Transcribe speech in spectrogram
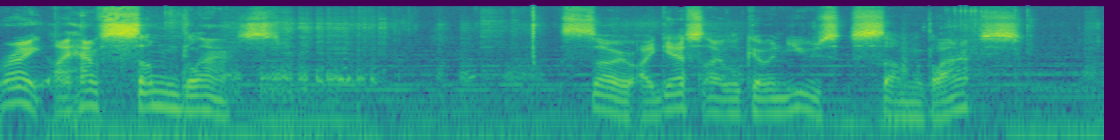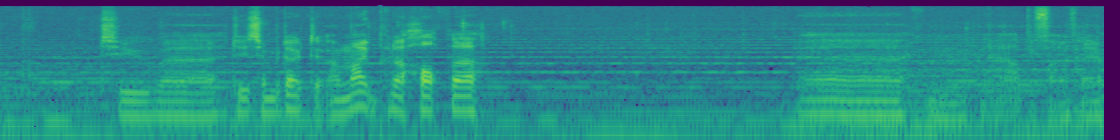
Right, I have some glass. So, I guess I will go and use some glass to uh, do some productive. I might put a hopper. Uh, hmm, I'll be fine for now.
